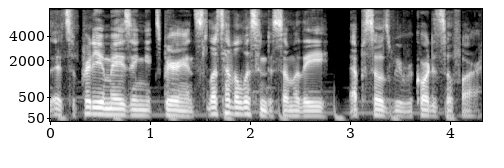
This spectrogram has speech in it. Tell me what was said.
It's a pretty amazing experience. Let's have a listen to some of the episodes we recorded so far.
